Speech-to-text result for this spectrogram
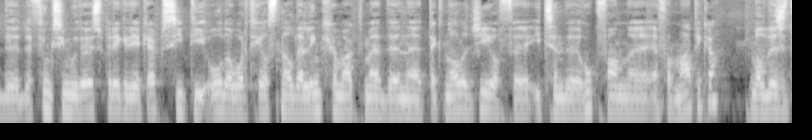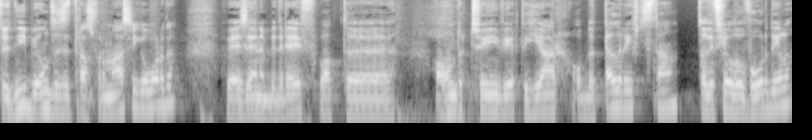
de, de functie moet uitspreken die ik heb. CTO, dat wordt heel snel de link gemaakt met een eh, technology of eh, iets in de hoek van informatica. Maar dat is het dus niet. Bij ons is het transformatie geworden. Wij zijn een bedrijf wat al 142 jaar op de teller heeft staan. Dat heeft heel veel voordelen,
